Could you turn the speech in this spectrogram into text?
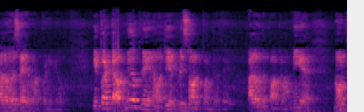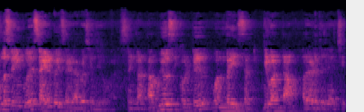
அதை வந்து சைடு நோட் பண்ணிக்கிறோம் இப்போ டபிள்யூ பிளேனை வந்து எப்படி சால்வ் பண்றது? அதை வந்து பார்க்கலாம். நீங்க நோட்ல செய்யும் போது சைடு பை சைடாவே செஞ்சுக்கோங்க. சரிங்களா? டபிள்யூ equal to one by z given term அதை எடுத்துக்காச்சு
